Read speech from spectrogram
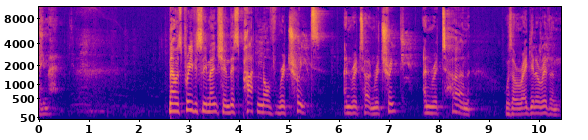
Amen. Now, as previously mentioned, this pattern of retreat and return, retreat and return, was a regular rhythm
